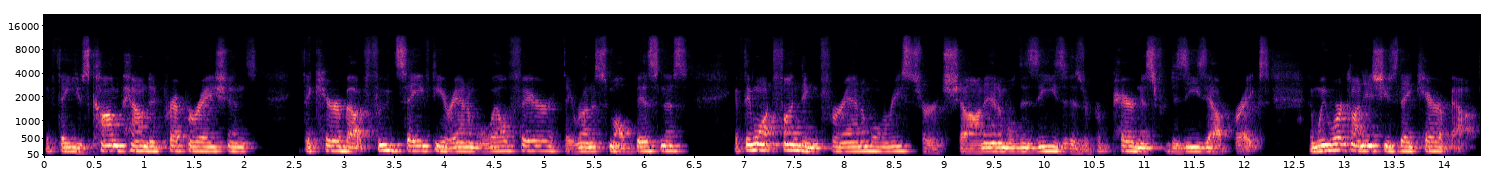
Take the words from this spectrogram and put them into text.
if they use compounded preparations, they care about food safety or animal welfare, if they run a small business, if they want funding for animal research on animal diseases or preparedness for disease outbreaks, then we work on issues they care about.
